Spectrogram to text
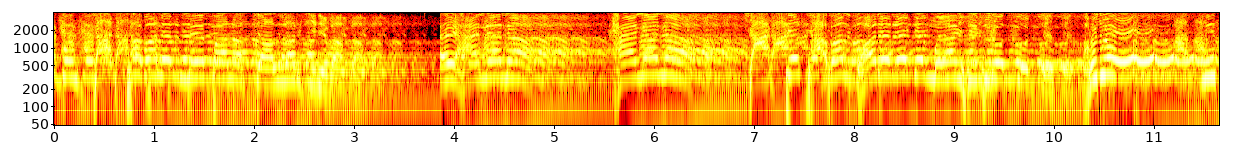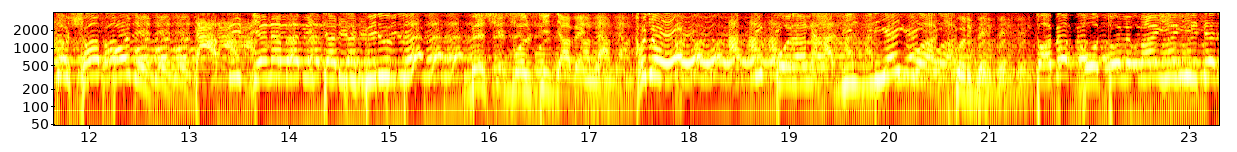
এখন চার ছাবালের মেয়ে পালাচ্ছে, আল্লাহর কিরে বাবা এই হ্যাঁ না না। হ্যাঁ না চারটে ছাবাল ঘরে রেখে মা হিজরত করতে। হুজুর, আপনি তো সব বোঝেন, তা আপনি জেনা ব্যবচারীর বিরুদ্ধে বেশি বলতে যাবেন না। হুজুর, আপনি কোরআন, হাদিস দিয়েই ওয়াজ করবেন। তবে বোতল বাহিনীদের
